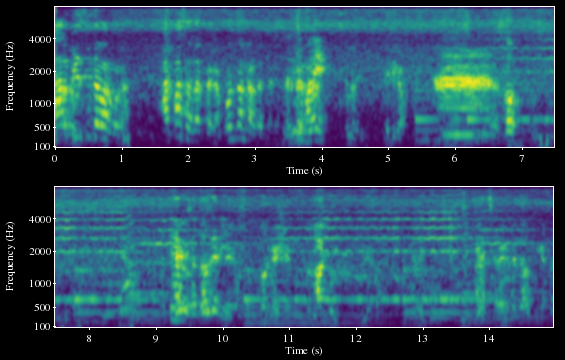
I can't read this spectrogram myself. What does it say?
আর বিশ দিতে পারব না আর পাঁচ হাজার টাকা পঞ্চান্ন হাজার টাকা মানে শোনো এদিকে দরকারি দরকার এটা, ঠিক আছে? আচ্ছা, গাড়িটা দাও, ঠিক আছে?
